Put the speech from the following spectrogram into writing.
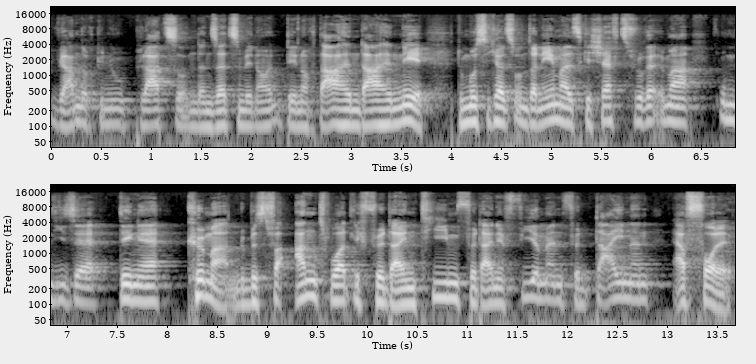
wir haben doch genug Platz und dann setzen wir den noch dahin, dahin. Nee, du musst dich als Unternehmer, als Geschäftsführer immer um diese Dinge kümmern. Du bist verantwortlich für dein Team, für deine Firmen, für deinen Erfolg.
